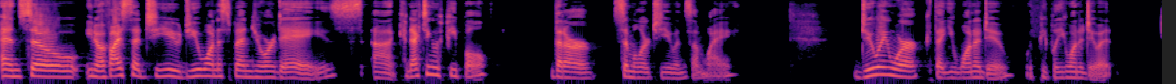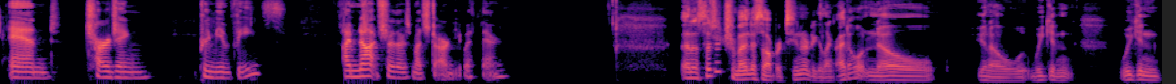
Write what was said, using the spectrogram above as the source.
And so, you know, if I said to you, do you want to spend your days uh, connecting with people that are similar to you in some way, doing work that you want to do with people you want to do it, and charging premium fees, I'm not sure there's much to argue with there. And it's such a tremendous opportunity. Like I don't know, you know, we can we can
